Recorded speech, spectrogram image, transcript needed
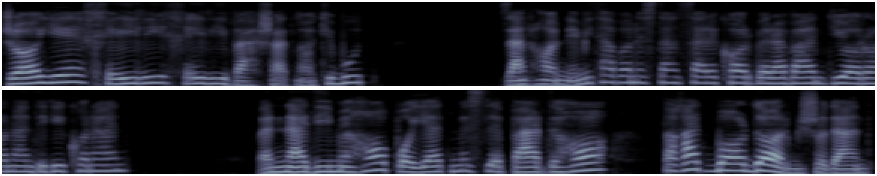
جای خیلی خیلی وحشتناکی بود. زنها نمی توانستند سر کار بروند یا رانندگی کنند و ندیمه ها باید مثل برده ها فقط باردار می شدند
